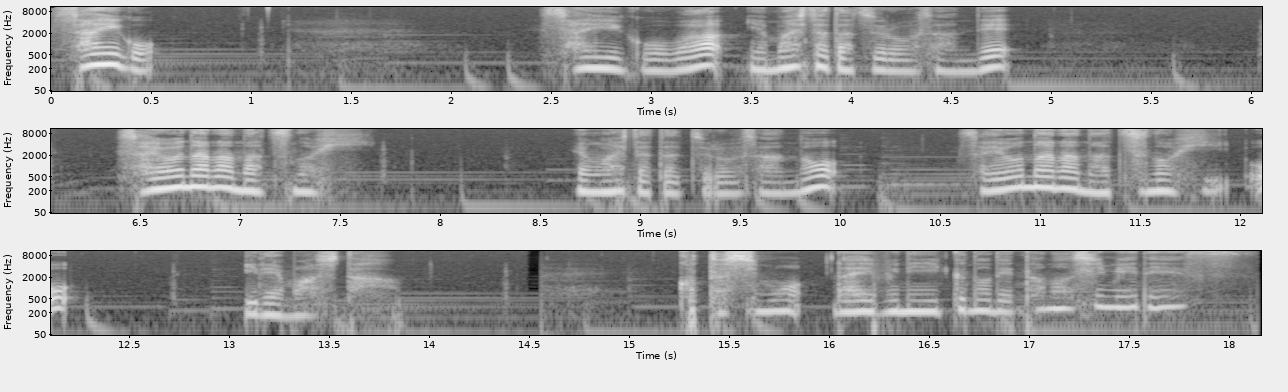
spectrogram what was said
最後。最後は山下達郎さんでさよなら夏の日。山下達郎さんのさよなら夏の日を入れました。今年もライブに行くので楽しみです。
